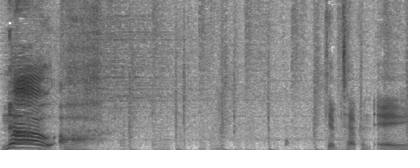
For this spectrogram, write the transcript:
No! Oh. Kept tapping A.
